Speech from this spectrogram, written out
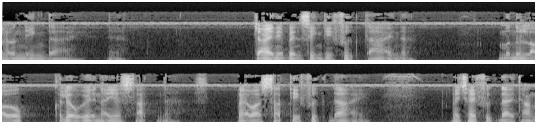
เรานิ่งได้นะใจเนี่ยเป็นสิ่งที่ฝึกได้นะมนุษย์เราเขาเรียกว่าเวนยสัตว์นะแปลว่าสัตว์ที่ฝึกได้ ไม่ใช่ฝึกได้ทาง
